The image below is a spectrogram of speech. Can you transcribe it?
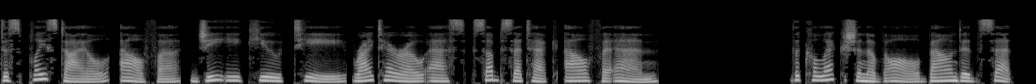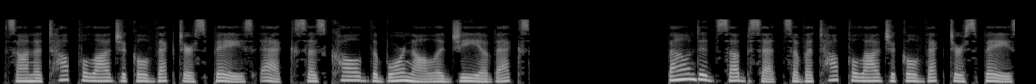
display style alpha geq right arrow s subset alpha n the collection of all bounded sets on a topological vector space X is called the Bornology of X Bounded subsets of a topological vector space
